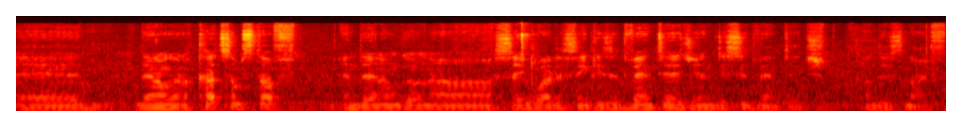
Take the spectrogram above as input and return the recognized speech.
Uh, then I'm gonna cut some stuff and then I'm gonna say what I think is advantage and disadvantage on this knife.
